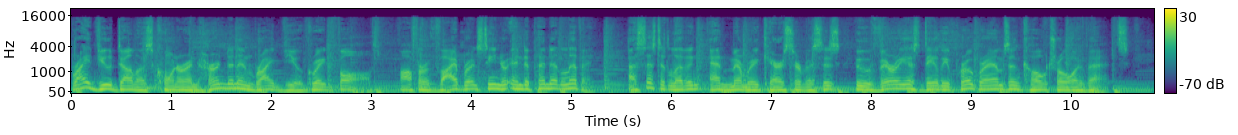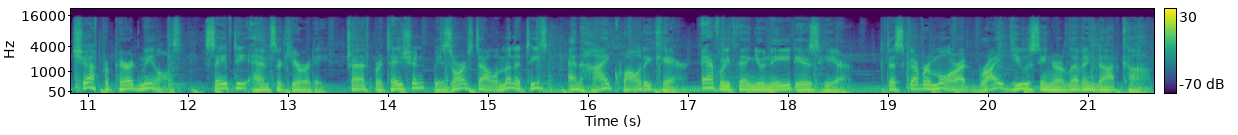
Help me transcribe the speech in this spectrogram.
Brightview Dulles Corner in Herndon and Brightview, Great Falls offer vibrant senior independent living, assisted living, and memory care services through various daily programs and cultural events chef prepared meals, safety and security, transportation, resort style amenities, and high quality care. Everything you need is here. Discover more at brightviewseniorliving.com.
